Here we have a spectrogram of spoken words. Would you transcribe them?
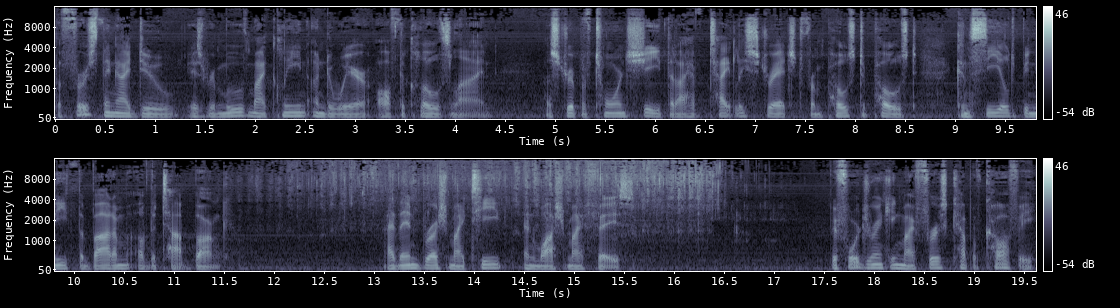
The first thing I do is remove my clean underwear off the clothesline, a strip of torn sheet that I have tightly stretched from post to post, concealed beneath the bottom of the top bunk. I then brush my teeth and wash my face. Before drinking my first cup of coffee,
